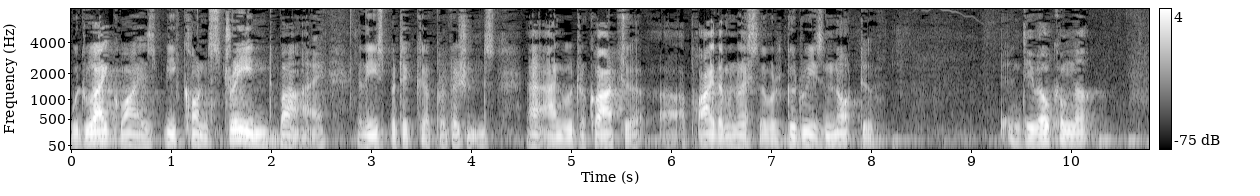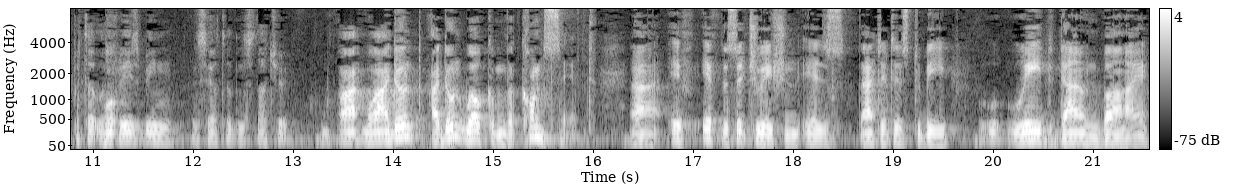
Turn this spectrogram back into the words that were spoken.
would likewise be constrained by these particular provisions uh, and would require to uh, apply them unless there was good reason not to. And do you welcome that particular Well- phrase being inserted in statute? Uh, well, I don't, I don't welcome the concept uh, if, if the situation is that it is to be laid down by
